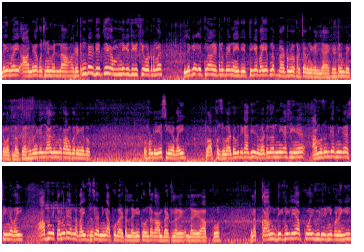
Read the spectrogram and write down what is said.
लेकिन भाई, आने का कुछ नहीं मिल रहा। रिटर्न पे भी देती है कंपनी किसी किसी ऑर्डर में, लेकिन इतना रिटर्न पे नहीं देती कि भाई अपना पेट्रोल का खर्चा भी निकल जाए। रिटर्न पे का मतलब पैसे तो निकल जाए, दिन में काम करेंगे तो। तो थोड़ा ये सीन है भाई। तो आपको जोमेटो भी दिखा दिए जोमेटो का अर्निंग का सीन है अमेजोन की अर्निंग का सीन है भाई। आप मुझे कमेंट करना भाई, जो अर्निंग आपको बेटर लगे कौन सा काम बेटर लगेगा आपको। मतलब काम देखने के लिए आपको भाई वीडियो देखनी पड़ेगी।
